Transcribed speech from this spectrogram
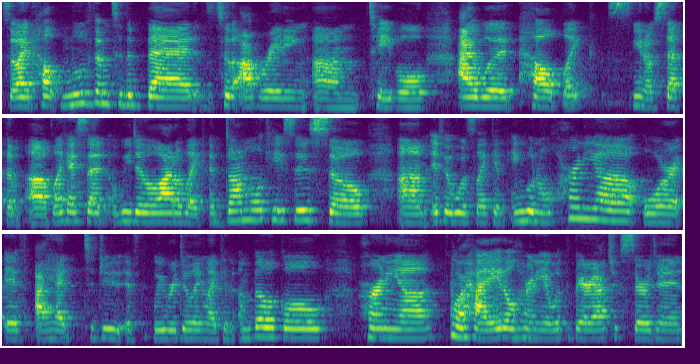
So I'd help move them to the bed, to the operating um, table. I would help like you know set them up like I said we did a lot of like abdominal cases so um, if it was like an inguinal hernia or if I had to do if we were doing like an umbilical hernia or hiatal hernia with the bariatric surgeon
